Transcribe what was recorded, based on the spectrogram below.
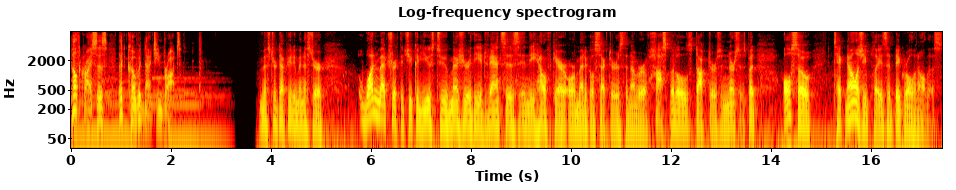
health crisis that COVID 19 brought. Mr. Deputy Minister, one metric that you could use to measure the advances in the healthcare or medical sector is the number of hospitals, doctors, and nurses. But also, technology plays a big role in all this.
